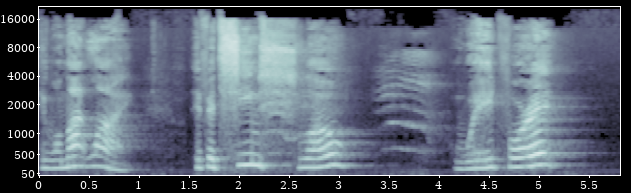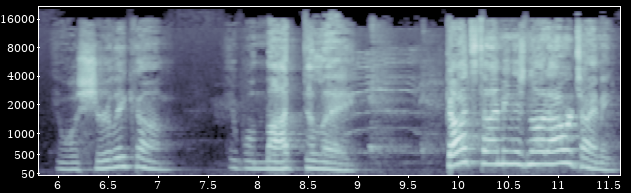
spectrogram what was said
it will not lie. If it seems slow, wait for it, it will surely come, it will not delay. God's timing is not our timing.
